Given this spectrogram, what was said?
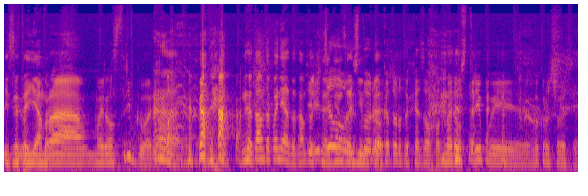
из этой ямы. Про Мэрил Стрип говорил. Ну, там-то понятно, там точно один за одним. историю, которую ты хотел под Мэрил Стрип и выкручивайся.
